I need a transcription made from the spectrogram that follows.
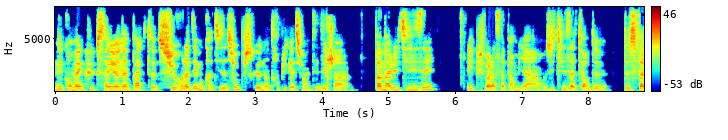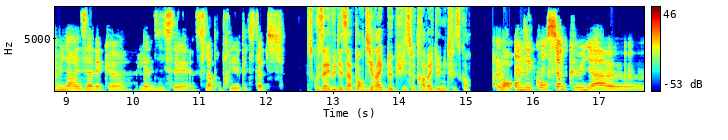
On est convaincu que ça a eu un impact sur la démocratisation puisque notre application était déjà pas mal utilisée. Et puis voilà, ça a permis à, aux utilisateurs de, de se familiariser avec euh, l'indice et se l'approprier petit à petit. Est-ce que vous avez vu des apports directs depuis ce travail de Nutri-Score? Alors, on est conscient qu'il y a, euh,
